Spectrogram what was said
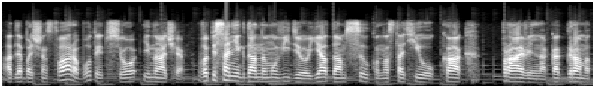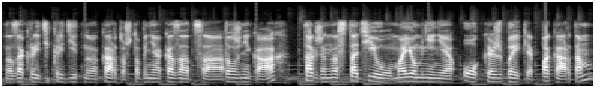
А для большинства работает все иначе. В описании к данному видео я дам ссылку на статью «Как правильно, как грамотно закрыть кредитную карту, чтобы не оказаться в должниках также на статью «Мое мнение о кэшбэке по картам»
